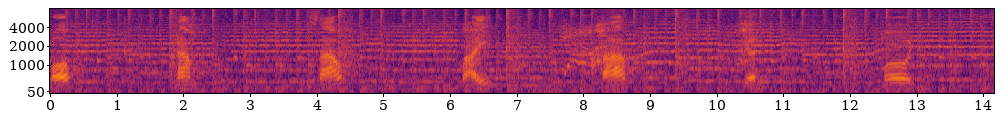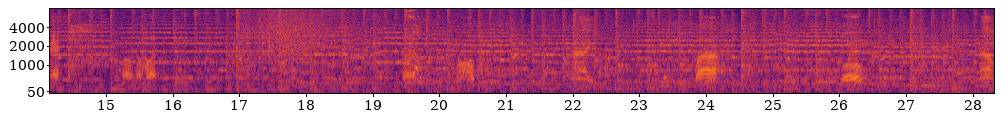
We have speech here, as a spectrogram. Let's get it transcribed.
Bốn. Năm. Sáu. Bảy. Tám. Chín. Mười. Ok. Rồi, cảm ơn. Một hai ba bốn năm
